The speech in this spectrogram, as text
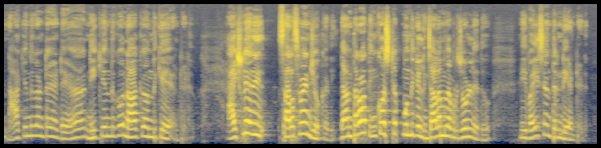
నాకెందుకు అంటే నీకెందుకో నాకు అందుకే అంటాడు. యాక్చువల్లీ అది సరసమైన జోక్ అది. దాని తర్వాత ఇంకో స్టెప్ ముందుకెళ్ళింది. చాలామంది అప్పుడు చూడలేదు. మీ వయసు ఎంతండి? అంటాడు.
